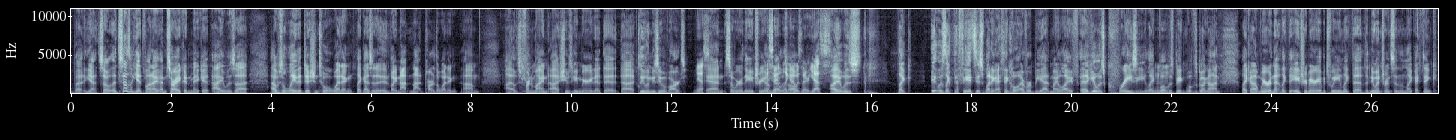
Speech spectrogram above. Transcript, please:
but yeah, so it sounds like he had fun. I, I'm sorry I couldn't make it. I was uh, I was a late addition to a wedding, like as an invite, not not part of the wedding. Um, uh, it was a friend of mine. Uh, she was getting married at the uh, Cleveland Museum of Art. Yes. and so we were in the atrium. I say like I was there. Yes. Uh, it was like it was like the fanciest wedding I think I'll ever be at in my life. Like it was crazy, like what was being what was going on. Like um, we were in that like the atrium area between like the the new entrance and then like I think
